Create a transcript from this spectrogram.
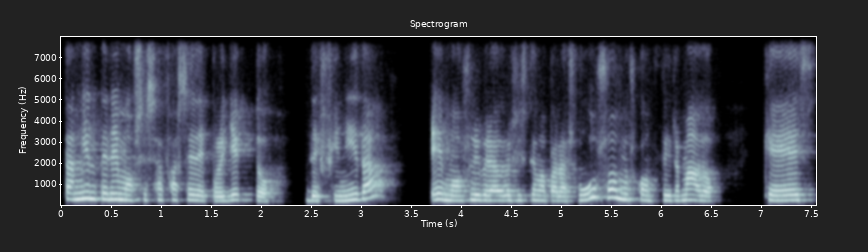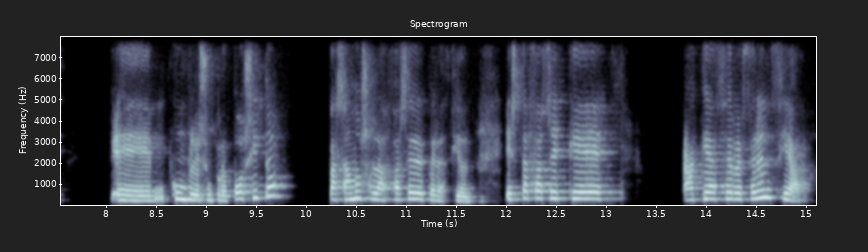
también tenemos esa fase de proyecto definida, hemos liberado el sistema para su uso, hemos confirmado que es eh, cumple su propósito, pasamos a la fase de operación. Esta fase que, a qué hace referencia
